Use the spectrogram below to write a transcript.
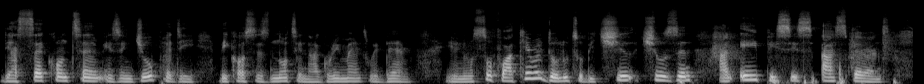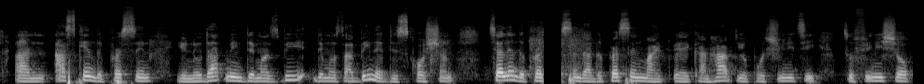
their second term is in jeopardy because it's not in agreement with them. You know, so for Akeredolu to be cho- choosing an APC aspirant and asking the person, you know, that means there must be there must have been a discussion telling the person that the person might uh, can have the opportunity to finish up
